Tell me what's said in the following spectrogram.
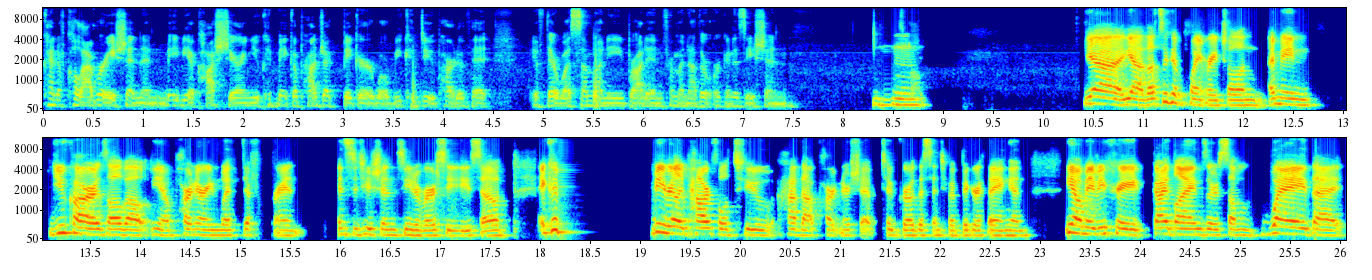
kind of collaboration and maybe a cost sharing, you could make a project bigger where we could do part of it if there was some money brought in from another organization. Mm -hmm. well. Yeah, yeah, that's a good point, Rachel. And I mean, UCAR is all about, you know, partnering with different institutions, universities. So it could be really powerful to have that partnership to grow this into a bigger thing and you know maybe create guidelines or some way that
